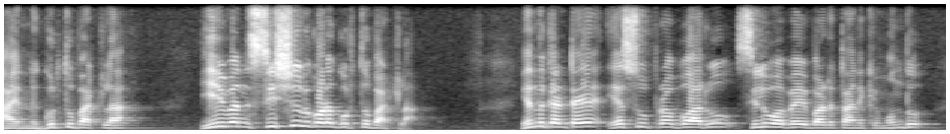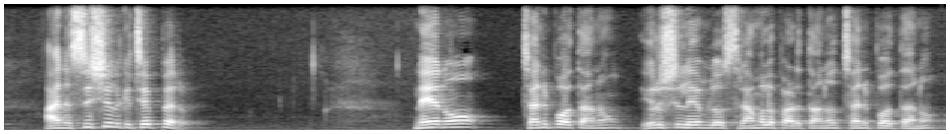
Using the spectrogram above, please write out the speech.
ఆయన్ని గుర్తుపట్ల. ఈవెన్ శిష్యులు కూడా గుర్తుపట్ల. ఎందుకంటే యేసు ప్రభు వారు సిలువ వేయబడటానికి ముందు ఆయన శిష్యులకి చెప్పారు. నేను చనిపోతాను ఎరుషులేంలో శ్రమలు పడతాను చనిపోతాను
